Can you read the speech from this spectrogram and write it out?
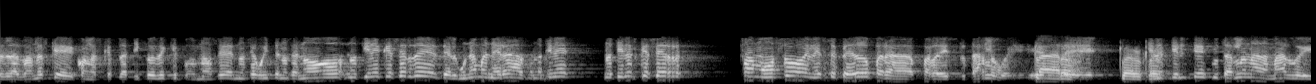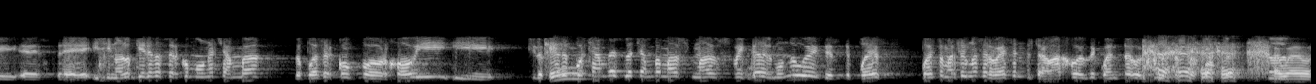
las bandas que con las que platico de que pues no se no se agüiten, o sea, no no tiene que ser de, de alguna manera, no tiene no tienes que ser famoso en este pedo para para disfrutarlo, güey. Claro, este, claro, claro. Tienes, que disfrutarlo nada más, güey. Este, y si no lo quieres hacer como una chamba, lo puedes hacer con, por hobby y si lo quieres hacer por chamba es la chamba más más rica del mundo, güey. Este, puedes puedes tomarte una cerveza en el trabajo, es de cuenta, güey. no,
